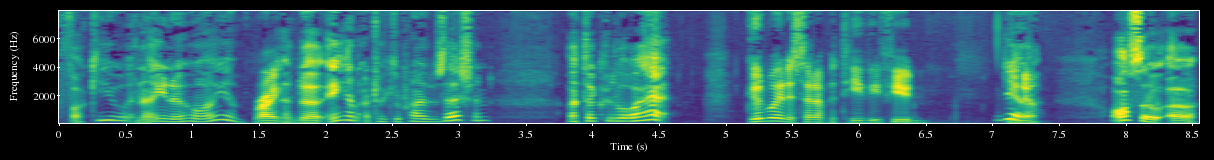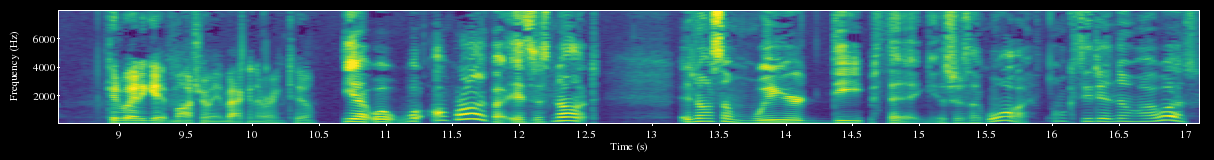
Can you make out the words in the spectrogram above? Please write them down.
fuck you, and now you know who I am. Right. And uh, and I took your prized possession. I took your little hat. Good way to set up a TV feud. Yeah. You know? Also, uh, Good way to get Macho Man back in the ring too. Yeah, well, what, what I like about it is it's not, it's not some weird deep thing. It's just like why? Oh, because he didn't know who I was.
